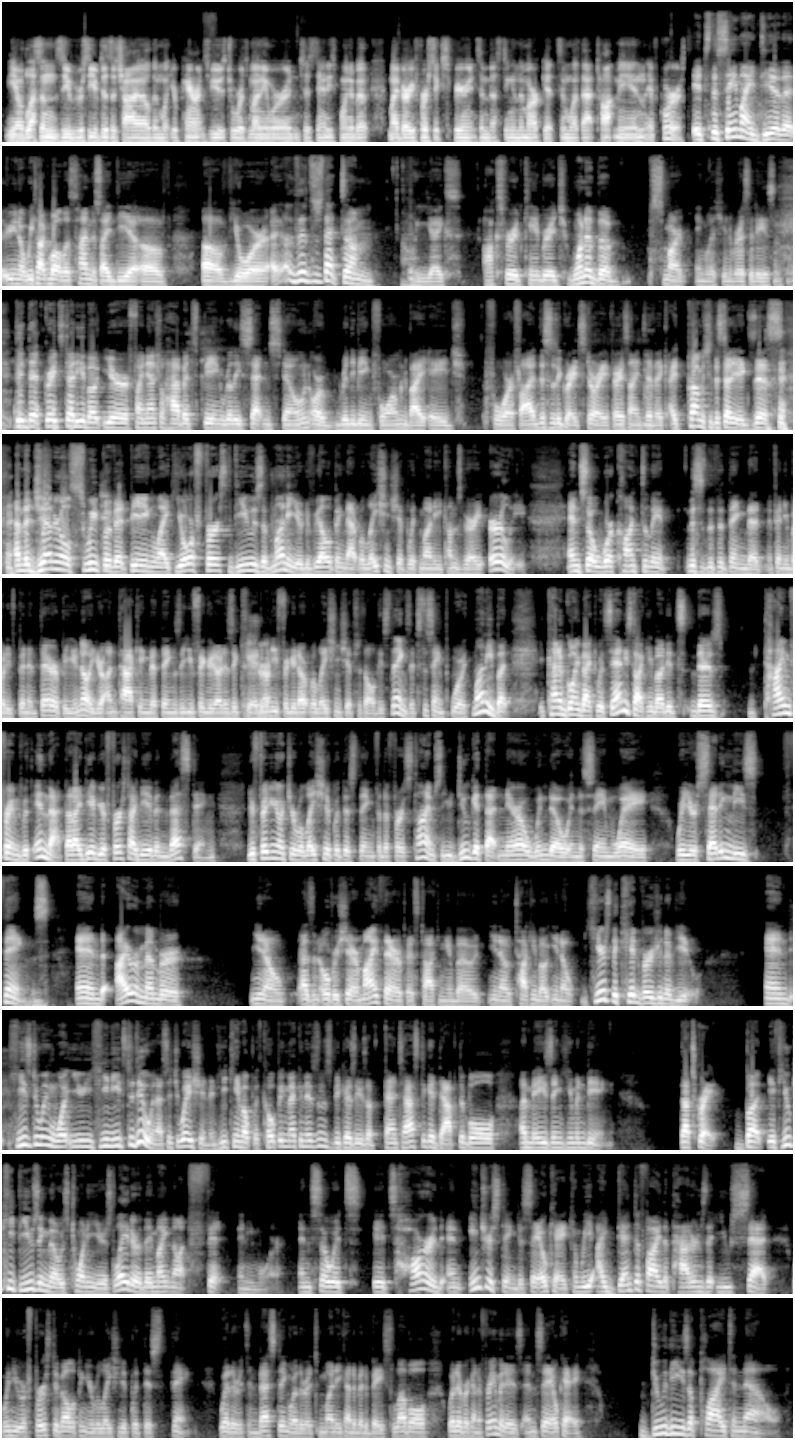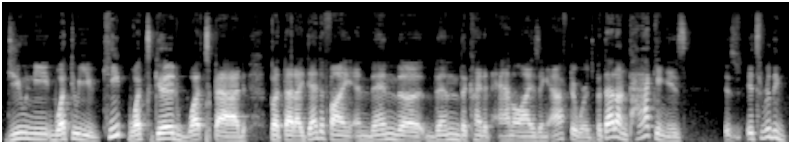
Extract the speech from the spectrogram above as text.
you know lessons you received as a child and what your parents views towards money were. And to sandy's point about my very first experience investing in the markets and what that taught me. And of course it's the same idea that you know we talk about all this time. This idea of of your uh, there's that um oh yikes. Oxford Cambridge. One of the smart English universities did that great study about your financial habits being really set in stone or really being formed by age four or five. This is a great story, very scientific. Mm. I promise you the study exists. and the general sweep of it being like your first views of money, you're developing that relationship with money comes very early. And so we're constantly this is the, the thing that if anybody's been in therapy, you know you're unpacking the things that you figured out as a kid Sure. when you figured out relationships with all these things. It's the same with money, but kind of going back to what Sandy's talking about, it's there's time frames within that. That idea of your first idea of investing, you're figuring out your relationship with this thing for the first time. So you do get that narrow window in the same way where you're setting these things. And I remember you know, as an overshare, my therapist talking about, you know, talking about, you know, here's the kid version of you. And he's doing what you he needs to do in that situation. And he came up with coping mechanisms because he's a fantastic, adaptable, amazing human being. That's great. But if you keep using those 20 years later, they might not fit anymore. And so it's it's hard and interesting to say, okay, can we identify the patterns that you set when you were first developing your relationship with this thing? Whether it's investing, whether it's money kind of at a base level, whatever kind of frame it is, and say, okay, do these apply to now? Do you need what do you keep? What's good? What's bad? But that identifying and then the then the kind of analyzing afterwards. But that unpacking is is it's really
